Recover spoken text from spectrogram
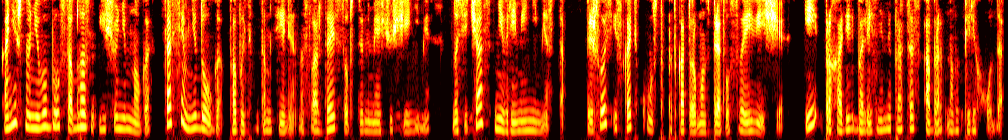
Конечно, у него был соблазн еще немного, совсем недолго побыть в этом теле, наслаждаясь собственными ощущениями. Но сейчас ни время ни место. Пришлось искать куст, под которым он спрятал свои вещи, и проходить болезненный процесс обратного перехода.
